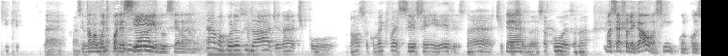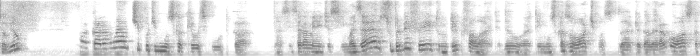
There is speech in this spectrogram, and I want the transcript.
que, que né? Se estava muito parecido, se era. É uma curiosidade, né? Tipo, nossa, como é que vai ser sem eles, né? Tipo, é. essa, essa, coisa, né? Mas você achou legal, assim, quando, quando você ouviu? Ah, cara, não é o tipo de música que eu escuto, cara. Né? Sinceramente, assim. Mas é super bem feito, não tem o que falar, entendeu? É, tem músicas ótimas tá, que a galera gosta.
